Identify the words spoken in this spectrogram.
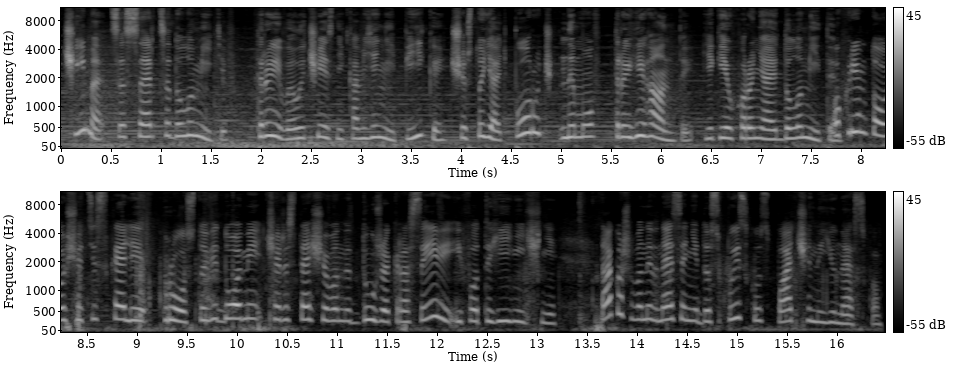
Тречіме це серце доломітів, три величезні кам'яні піки, що стоять поруч, немов три гіганти, які охороняють доломіти. Окрім того, що ці скелі просто відомі через те, що вони дуже красиві і фотогенічні, також вони внесені до списку спадщини ЮНЕСКО.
